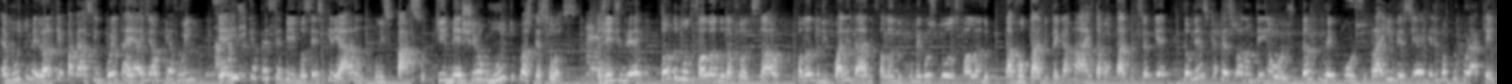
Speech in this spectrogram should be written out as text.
é muito melhor do que pagar 50 reais em algo que é ruim. Exatamente. E é isso que eu percebi. Vocês criaram um espaço que mexeu muito com as pessoas. É. A gente vê todo mundo falando da flor de sal, falando de qualidade, falando como é gostoso, falando falando da vontade de pegar mais, da vontade de não sei o quê. Então, mesmo que a pessoa não tenha hoje tanto recurso para investir, eles vão procurar quem?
